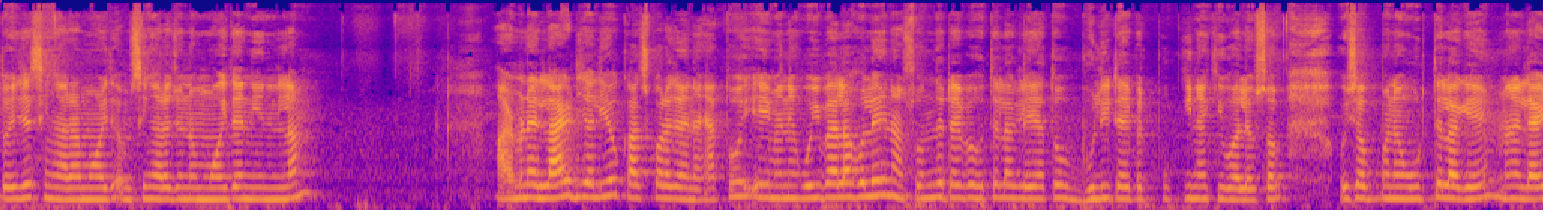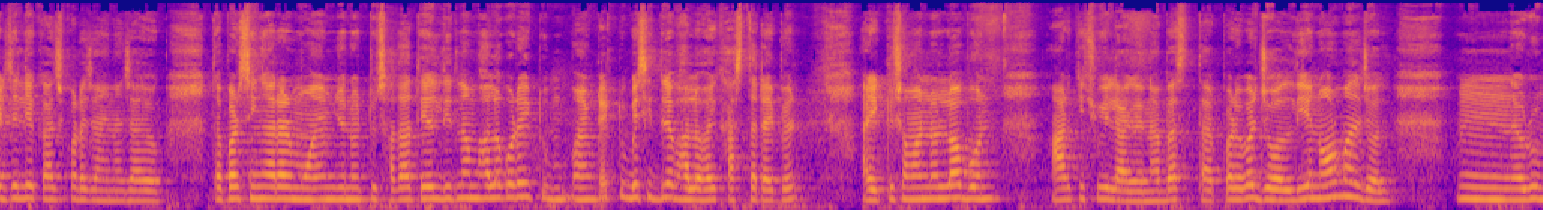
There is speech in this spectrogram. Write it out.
তো এই যে সিঙ্গারা ময়দা, সিঙ্গারার জন্য ময়দা নিয়ে নিলাম। আর মানে লাইট জ্বালিয়েও কাজ করা যায় না। এত এই মানে ওই বেলা হলেই না সন্ধে টাইপের হতে লাগলে এত ভুলি টাইপের পুকি না কি বলে ওসব, ওইসব মানে উঠতে লাগে। মানে লাইট জ্বালিয়ে কাজ করা যায় না, যাই হোক। তারপর সিঙ্গারার ময়ম জন্য একটু সাদা তেল দিলাম ভালো করে, একটু ময়মটা একটু বেশি দিলে ভালো হয় খাস্তা টাইপের আর একটু সামান্য লবণ, আর কিছুই লাগে না, ব্যাস। তারপর এবার জল দিয়ে নর্মাল জল রুম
